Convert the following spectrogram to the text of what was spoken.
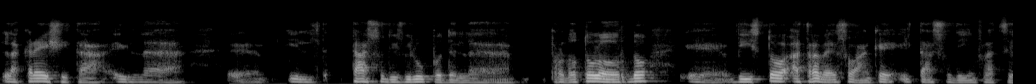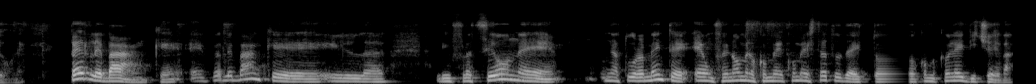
la crescita, il, eh, il tasso di sviluppo del prodotto lordo eh, visto attraverso anche il tasso di inflazione. Per le banche, eh, per le banche l'inflazione naturalmente è un fenomeno, come, come è stato detto, come, come, lei diceva,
